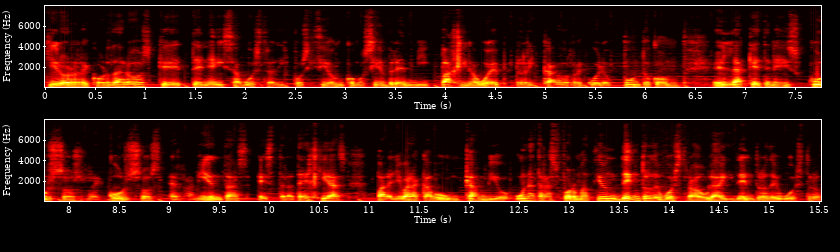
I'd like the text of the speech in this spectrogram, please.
quiero recordaros que tenéis a vuestra disposición, como siempre, mi página web ricardorecuero.com, en la que tenéis cursos, recursos, herramientas, estrategias para llevar a cabo un cambio, una transformación dentro de vuestra aula y dentro de vuestro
